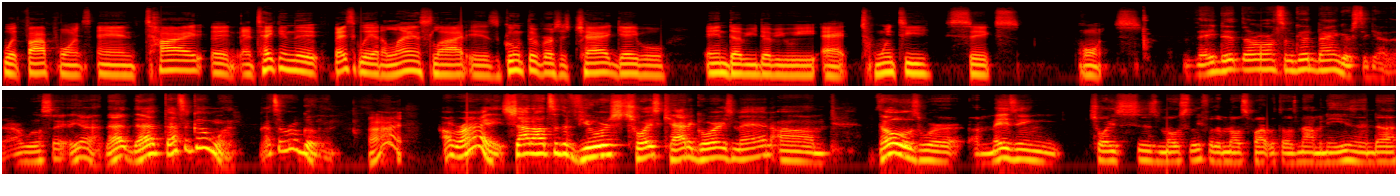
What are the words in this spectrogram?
with five points, and tied and, and taking the basically at a landslide is Gunther versus Chad Gable in WWE at 26 points. They did throw on some good bangers together. I will say, yeah, that that that's a good one. That's a real good one. All right. All right. Shout out to the viewers' choice categories, man. Um, those were amazing choices mostly for the most part with those nominees. And uh,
